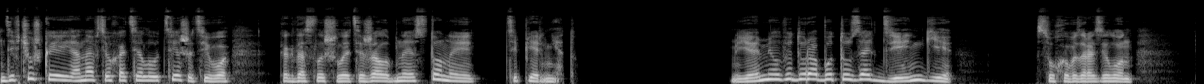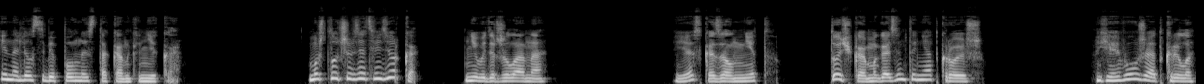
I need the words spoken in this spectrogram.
Девчушкой она все хотела утешить его, когда слышала эти жалобные стоны, теперь нет. «Я имел в виду работу за деньги», — сухо возразил он, и налил себе полный стакан коньяка. «Может, лучше взять ведерко?» — не выдержала она. Я сказал нет. Точка, магазин ты не откроешь. Я его уже открыла.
